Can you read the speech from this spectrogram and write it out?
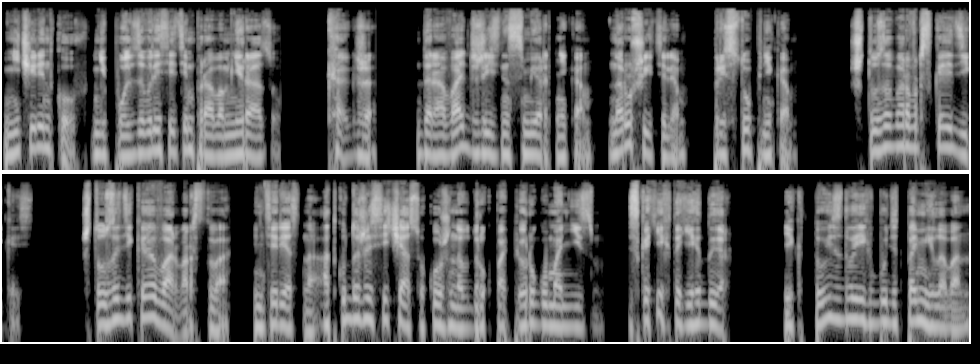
ни Черенков не пользовались этим правом ни разу. Как же? Даровать жизнь смертникам, нарушителям, преступникам. Что за варварская дикость? Что за дикое варварство? Интересно, откуда же сейчас у Кожина вдруг попер гуманизм? Из каких таких дыр? И кто из двоих будет помилован?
